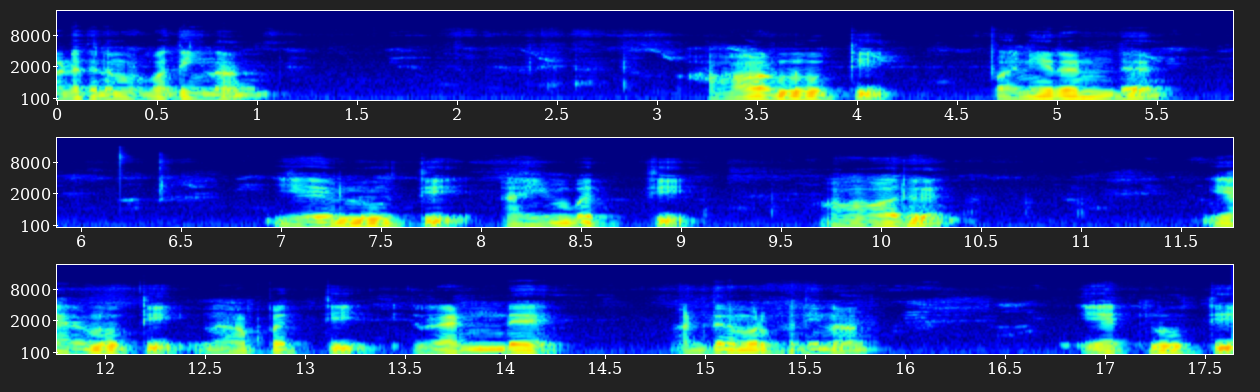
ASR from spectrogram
அடுத்த நம்பர் பார்த்தீங்கன்னா ஆறுநூற்றி பனிரெண்டு எழுநூற்றி ஐம்பத்தி ஆறு இரநூத்தி நாற்பத்தி ரெண்டு. அடுத்த நம்பர் பார்த்திங்கன்னா எட்நூற்றி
